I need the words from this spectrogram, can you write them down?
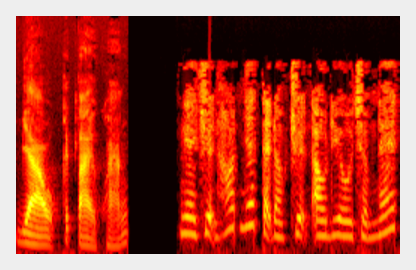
vào cái tài khoản. Nghe chuyện hot nhất tại đọc truyện audio.net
